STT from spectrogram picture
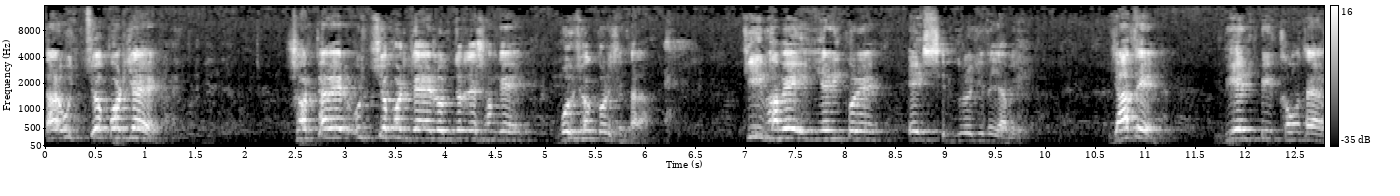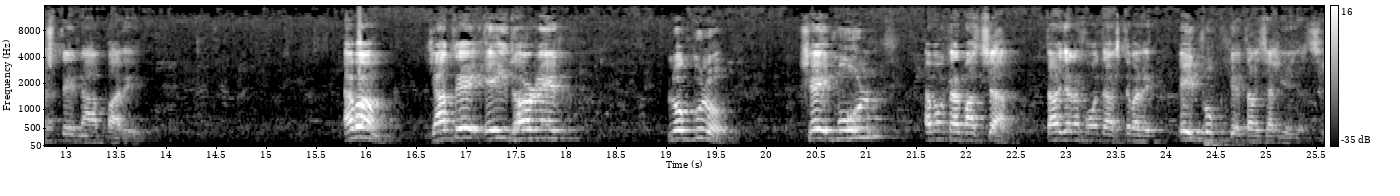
তারা উচ্চ পর্যায়ে, সরকারের উচ্চ পর্যায়ের লোকজনদের সঙ্গে বৈঠক করেছে তারা। কীভাবে ইঞ্জিনিয়ারিং করে এই সিটগুলো জিতে যাবে? যাতে বিএনপি ক্ষমতায় আসতে না পারে। এবং যাতে এই ধরনের লোকগুলো, সেই মূল এবং তার বাচ্চা, তারা যেন ক্ষমতা আসতে পারে, এই প্রক্রিয়া তারা চালিয়ে যাচ্ছে।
